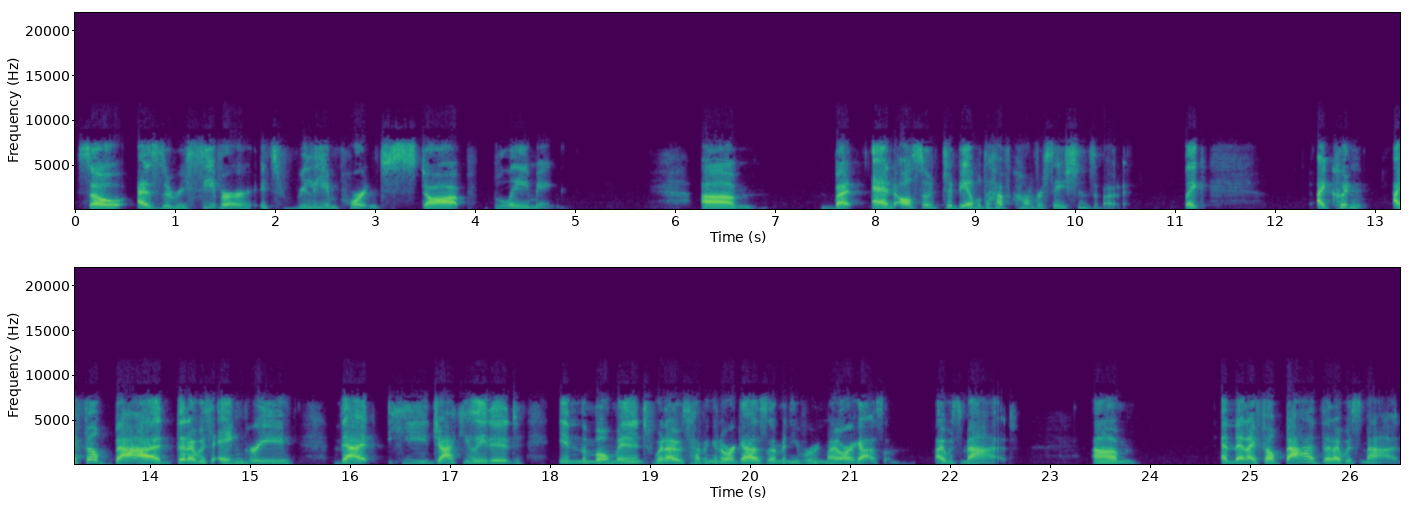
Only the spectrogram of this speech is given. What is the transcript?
So, as the receiver, it's really important to stop blaming. Um, but, and also to be able to have conversations about it. Like, I couldn't, I felt bad that I was angry that he ejaculated in the moment when I was having an orgasm and he ruined my orgasm. I was mad. Um, and then I felt bad that I was mad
